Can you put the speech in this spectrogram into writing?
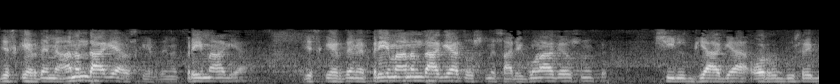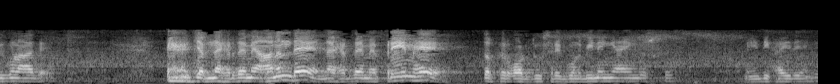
जिसके हृदय में आनंद आ गया, उसके हृदय में प्रेम आ गया। जिसके हृदय में प्रेम आनंद आ गया तो उसमें सारे गुण आ गए उसमें फिर। शील भी आ गया और दूसरे भी गुण आ गए। जब न हृदय में आनंद है, न हृदय में प्रेम है तो फिर और दूसरे गुण भी नहीं आएँगे उसको, नहीं दिखाई देंगे।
